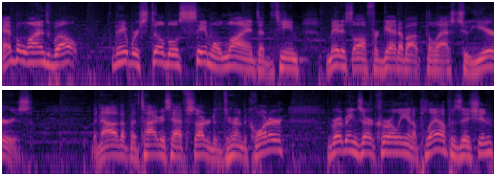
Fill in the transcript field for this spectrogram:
And the Lions, well, they were still those same old Lions that the team made us all forget about the last two years. But now that the Tigers have started to turn the corner, the Red Wings are currently in a playoff position,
